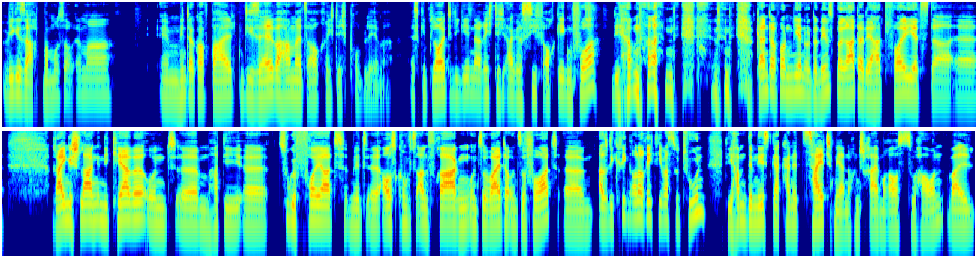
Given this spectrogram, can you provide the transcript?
wie gesagt, man muss auch immer im Hinterkopf behalten, die selber haben jetzt auch richtig Probleme. Es gibt Leute, die gehen da richtig aggressiv auch gegen vor. Die haben da einen, einen Kanter von mir, einen Unternehmensberater, der hat voll jetzt da äh, reingeschlagen in die Kerbe und ähm, hat die äh, zugefeuert mit äh, Auskunftsanfragen und so weiter und so fort. Ähm, also die kriegen auch noch richtig was zu tun. Die haben demnächst gar keine Zeit mehr, noch ein Schreiben rauszuhauen, weil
